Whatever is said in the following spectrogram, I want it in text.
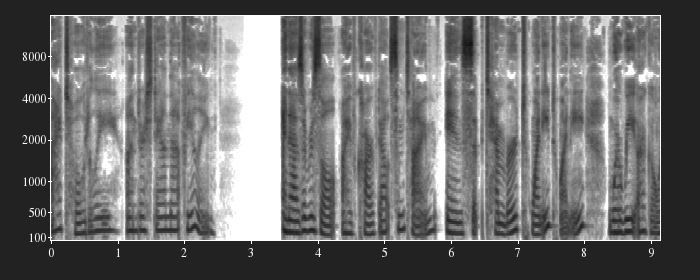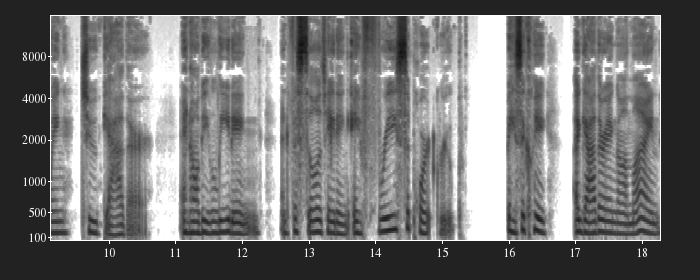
I totally understand that feeling. And as a result, I've carved out some time in September 2020 where we are going to gather and I'll be leading and facilitating a free support group, basically a gathering online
